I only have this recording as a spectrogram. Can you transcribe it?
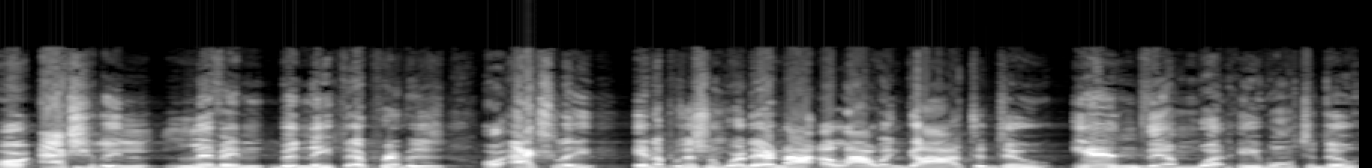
are actually living beneath their privileges, or actually in a position where they're not allowing God to do in them what He wants to do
